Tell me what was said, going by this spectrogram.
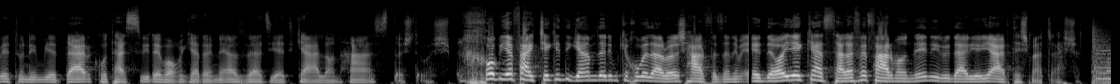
بتونیم یه درک و تصویر واقعگرانه از وضعیتی که الان هست داشته باشیم. خب یه فکت چک دیگه هم داریم که خوبه دربارش حرف بزنیم. ادعایی که از طرف فرمانده نیرو دریایی ارتش مطرح شد.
